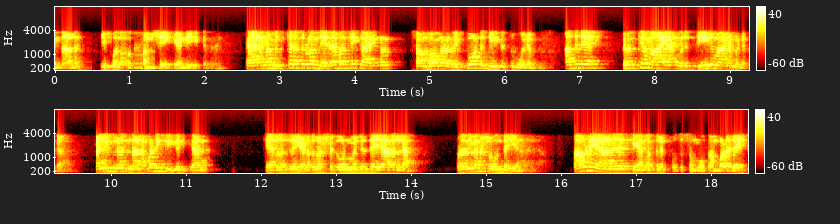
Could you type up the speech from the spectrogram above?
എന്നാണ് ഇപ്പോൾ നമുക്ക് സംശയിക്കേണ്ടിയിരിക്കുന്നത്. കാരണം ഇത്തരത്തിലുള്ള നിരവധി കാര്യങ്ങൾ സംഭവങ്ങൾ റിപ്പോർട്ട് ചെയ്തിട്ട് പോലും അതിന് കൃത്യമായ ഒരു തീരുമാനമെടുക്കാൻ അല്ലെങ്കിൽ ഒരു നടപടി സ്വീകരിക്കാൻ കേരളത്തിലെ ഇടതുപക്ഷ ഗവൺമെന്റും തയ്യാറല്ല പ്രതിപക്ഷവും തയ്യാറല്ല. അവിടെയാണ് കേരളത്തിലെ പൊതുസമൂഹം വളരെ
